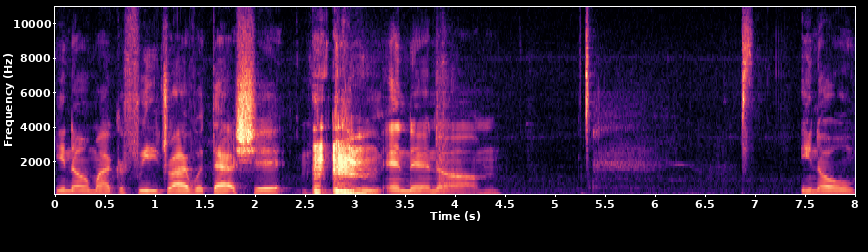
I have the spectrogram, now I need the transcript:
you know, my graffiti drive with that shit, Mm-hmm. and then um, you know,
